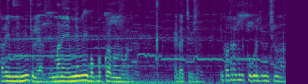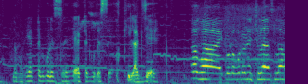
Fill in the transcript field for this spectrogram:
তারা এমনি এমনি চলে আসবে। মানে এমনি এমনি বক বক করা বন্ধ করে দেবে। এটা হচ্ছে বিষয়। এই কথাটা কিন্তু কুকুরের জন্য ছিল না। দেখো, এই একটা কুকুর এসছে একটা কুকুর এসছে। ও কি লাগছে? ভাই, টোটো ফোটো নিয়ে চলে আসলাম।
